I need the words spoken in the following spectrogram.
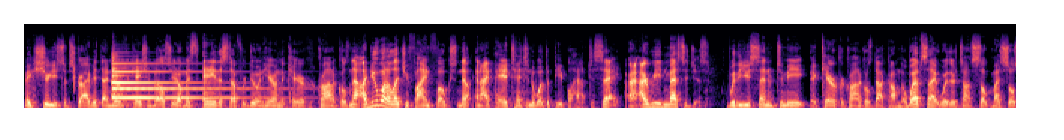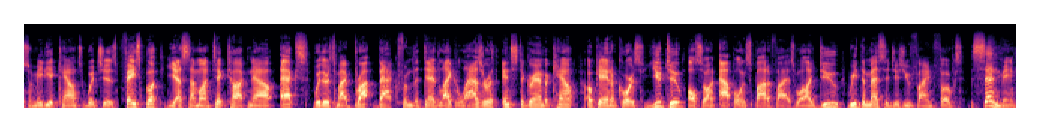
make sure you subscribe, hit that notification bell so you don't miss any of the stuff we're doing here on the Carriker Chronicles. Now, I do want to let you find folks know, and I pay attention to what the people have to say. All right, I read messages whether you send them to me at carrikerchronicles.com, the website, whether it's on so, my social media accounts, which is Facebook. Yes, I'm on TikTok now. X, whether it's my brought back from the dead like Lazarus Instagram account. Okay, and of course, YouTube, also on Apple and Spotify as well. I do read the messages you find folks send me.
